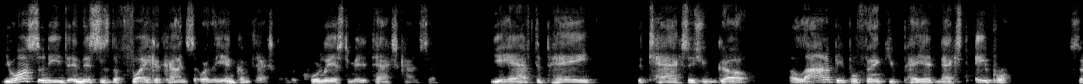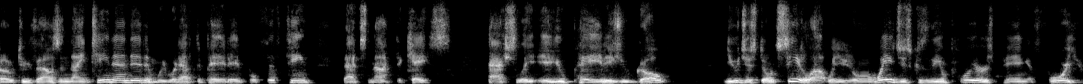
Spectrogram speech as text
You also need, and this is the FICA concept or the income tax, the quarterly estimated tax concept. You have to pay the tax as you go. A lot of people think you pay it next April. So 2019 ended and we would have to pay it April 15th. That's not the case. Actually, you pay it as you go. You just don't see it a lot when you're doing wages because the employer is paying it for you.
